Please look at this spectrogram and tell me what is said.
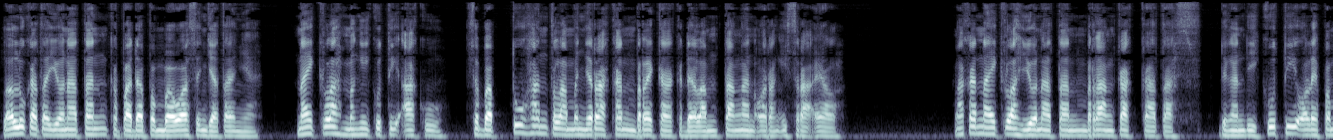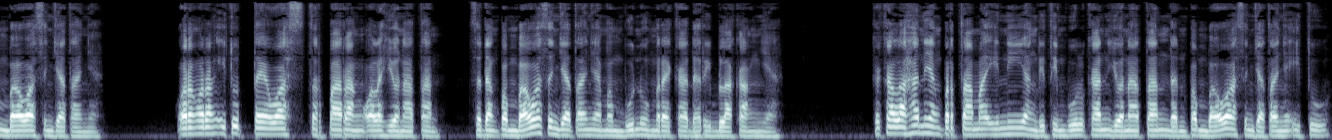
Lalu kata Yonatan kepada pembawa senjatanya, Naiklah mengikuti aku, sebab Tuhan telah menyerahkan mereka ke dalam tangan orang Israel. Maka naiklah Yonatan merangkak ke atas dengan diikuti oleh pembawa senjatanya. Orang-orang itu tewas terparang oleh Yonatan, sedang pembawa senjatanya membunuh mereka dari belakangnya. Kekalahan yang pertama ini yang ditimbulkan Yonatan dan pembawa senjatanya itu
